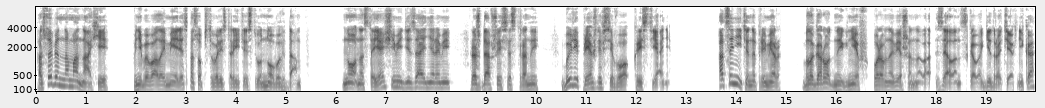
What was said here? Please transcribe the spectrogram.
Особенно монахи в небывалой мере способствовали строительству новых дамб. Но настоящими дизайнерами рождавшейся страны были прежде всего крестьяне. Оцените, например, благородный гнев уравновешенного зеландского гидротехника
